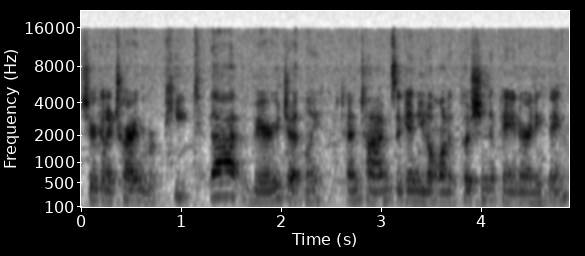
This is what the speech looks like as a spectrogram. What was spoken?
So you're going to try and repeat that very gently 10 times. Again, you don't want to push into pain or anything.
